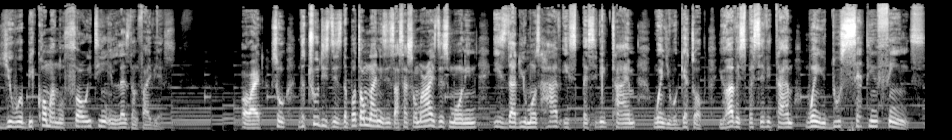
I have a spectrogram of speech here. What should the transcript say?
you will become an authority in less than five years. All right. So the truth is this the bottom line is this as I summarized this morning is that you must have a specific time when you will get up. You have a specific time when you do certain things.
